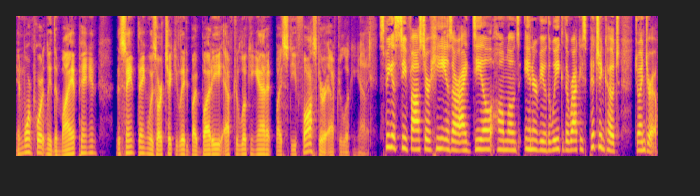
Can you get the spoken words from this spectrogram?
And more importantly, than my opinion, the same thing was articulated by Buddy after looking at it, by Steve Foster after looking at it. Speaking of Steve Foster, he is our ideal home loans interview of the week. The Rockies pitching coach joined Drew.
